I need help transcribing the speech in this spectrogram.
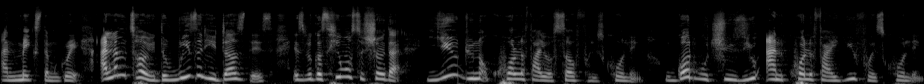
and makes them great. And let me tell you, the reason he does this is because he wants to show that you do not qualify yourself for his calling. God will choose you and qualify you for his calling.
